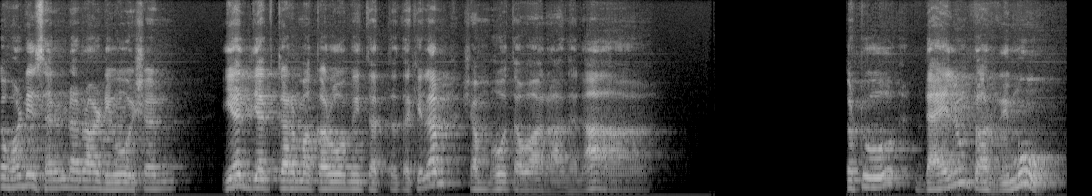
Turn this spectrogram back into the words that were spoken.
So what is surrender or devotion? Yad yad karma karomi tat tat akhilam shambho tavaradhana. So to dilute or remove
